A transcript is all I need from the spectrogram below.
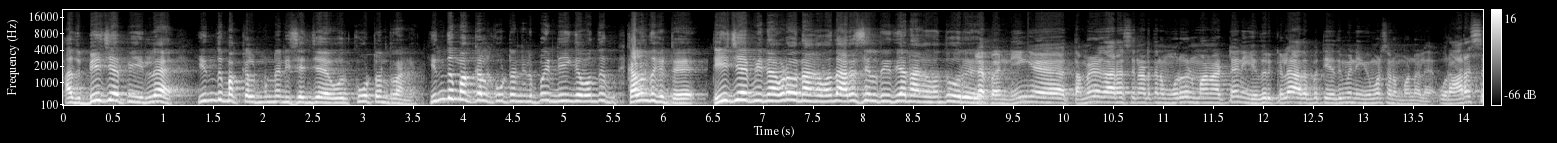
அது பிஜேபி இல்லை இந்து மக்கள் முன்னணி செஞ்ச ஒரு கூட்டம்ன்றாங்க. இந்து மக்கள் கூட்டணியில் போய் நீங்கள் வந்து கலந்துக்கிட்டு பிஜேபினா கூட நாங்கள் வந்து அரசியல் ரீதியாக நாங்கள் வந்து ஒரு இல்ல இப்ப நீங்க தமிழக அரசு நடத்தின முருகன் மாநாட்டை நீங்க எதிர்க்கல அதை பத்தி எதுவுமே நீங்க விமர்சனம் பண்ணல. ஒரு அரசு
